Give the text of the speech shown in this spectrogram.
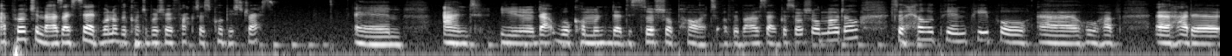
approaching that, as I said, one of the contributory factors could be stress, um, and you know that will come under the social part of the biopsychosocial model. So, helping people uh, who have uh, had a,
